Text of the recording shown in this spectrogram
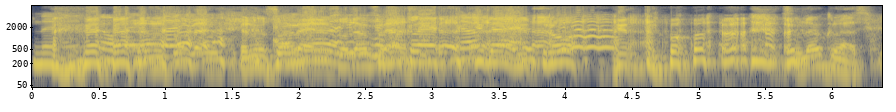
Né? Então, é Eu não sou isso aí. eu não sou velho, eu sou neoclássico. né? Retrô, retrô. sou neoclássico.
